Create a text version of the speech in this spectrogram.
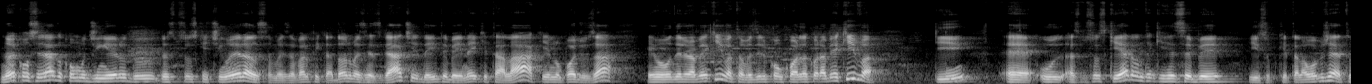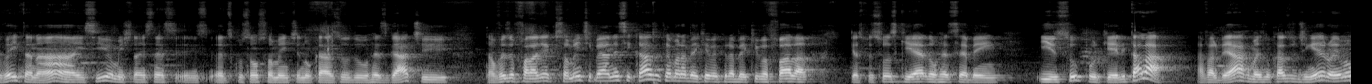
não é considerado como dinheiro do, das pessoas que tinham herança, mas a vale picador, mas resgate, daí também que está lá, que ele não pode usar, é o modelo Rabi Akiva, talvez ele concorda com o Rabi Akiva, que é, o, as pessoas que eram têm que receber isso, porque está lá o objeto. Veita na em si, o Mishnah a discussão somente no caso do resgate, talvez eu falaria que somente nesse caso que é o Rabi Akiva, que o Rabi Akiva fala que as pessoas que herdam recebem isso porque ele está lá a Valbear, mas no caso do dinheiro, aí uma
